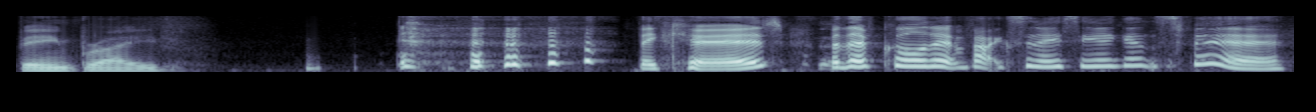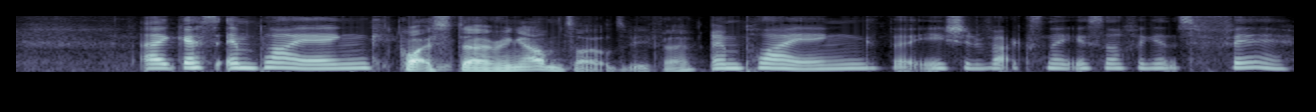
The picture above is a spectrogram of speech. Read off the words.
Being brave. They could, but they've called it vaccinating against fear. I guess implying Quite a stirring album title to be fair. implying that you should vaccinate yourself against fear.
